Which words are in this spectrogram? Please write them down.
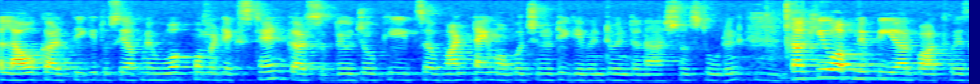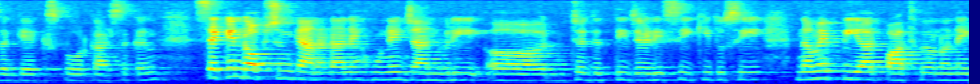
ਅਲਾਉ ਕਰਤੀ ਕਿ ਤੁਸੀਂ ਆਪਣੇ ਵਰਕ ਪਰਮਿਟ ਐਕਸਟੈਂਡ ਕਰ ਸਕਦੇ ਹੋ ਜੋ ਕਿ it's a one time opportunity given to international student ਤਾਂ ਕਿ ਉਹ ਆਪਣੇ ਪੀਆਰ ਪਾਥਵੇਜ਼ ਅੱਗੇ ਐਕਸਪਲੋਰ ਕਰ ਸਕਣ। ਸੈਕੰਡ ਆਪਸ਼ਨ ਕੈਨੇਡਾ ਨੇ ਹੁਣੇ ਜਨਵਰੀ ਚ ਦਿੱਤੀ ਜਿਹੜੀ ਸੀ ਕਿ ਤੁਸੀਂ ਨਵੇਂ ਪੀਆਰ ਪਾਥਵੇ ਉਹਨਾਂ ਨੇ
